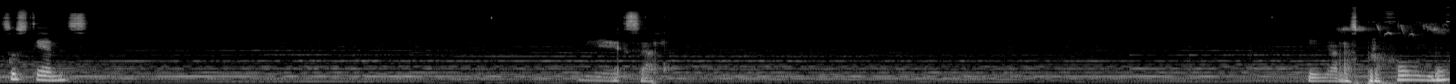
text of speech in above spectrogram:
Sostienes. Y exhala. Inhalas profundo.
